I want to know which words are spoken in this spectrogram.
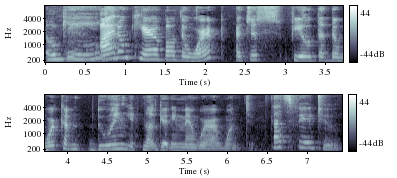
Okay. I don't care about the work. I just feel that the work I'm doing is not getting me where I want to. That's fair too.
